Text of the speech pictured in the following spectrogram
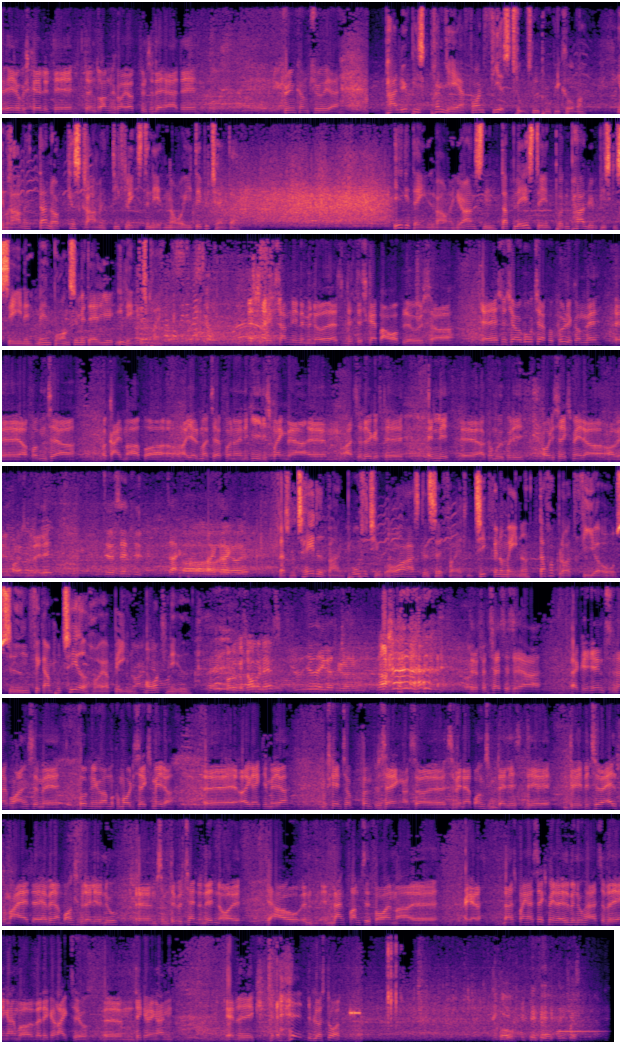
det er helt ubeskriveligt. Det, det er en drøm, der går i opfyldelse, det her. Det dream come true, ja. Paralympisk premiere foran 80.000 publikummer. En ramme, der nok kan skræmme de fleste 19-årige debutanter. Ikke Daniel Wagner Jørgensen, der blæste ind på den paralympiske scene med en bronzemedalje i længdespring. Jeg skal ikke sammenligne det med noget, altså det, det skal bare opleves, og ja, jeg synes, jeg var god til at få publikum med, øh, og få dem til at, at guide mig op og, og hjælpe mig til at få noget energi i de spring, der er, øh, og så lykkedes det endelig øh, at komme ud på de, over de 6 meter og, og vinde en bronzemedalje. Det var sindssygt. Tak. Oh, Mange tak. Resultatet var en positiv overraskelse for atletikfænomenet, der for blot fire år siden fik amputeret højre ben over knæet. Tror du, kan sove i nat? Jeg ved ikke, hvad jeg skal gøre nu. Det er fantastisk, at jeg, jeg gik ind til den her konkurrence med forhåbning om at komme over de 6 meter, øh, og ikke rigtig mere. Måske en top 5 placering, og så, øh, så vinder jeg bronzemedalje. Det, det betyder alt for mig, at jeg vinder en bronzemedalje nu, øh, som debutant og 19-årig. Jeg har jo en, en lang fremtid foran mig. Øh, og jeg, når jeg springer 6 meter 11 nu her, så ved jeg ikke engang, hvor, hvad det kan række til. Jo. Øh, det kan jeg ikke engang... Jeg ved ikke. det bliver stort. Wow.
